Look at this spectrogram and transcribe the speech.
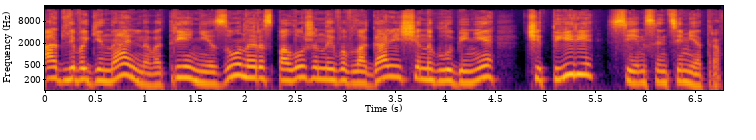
А для вагинального трение зоны, расположенной во влагалище на глубине 4-7 см.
